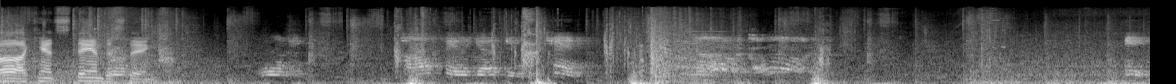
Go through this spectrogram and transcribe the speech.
Oh, I can't stand this thing. Warning. Power failure in 10. 9. 8.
